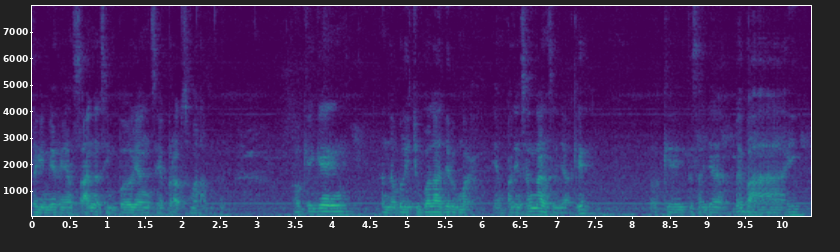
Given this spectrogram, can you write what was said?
Daging merah yang sangat simpel yang saya perap semalam. Oke, geng. Anda boleh cobalah di rumah. Yang paling senang saja, oke? Oke, itu saja. Bye bye.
